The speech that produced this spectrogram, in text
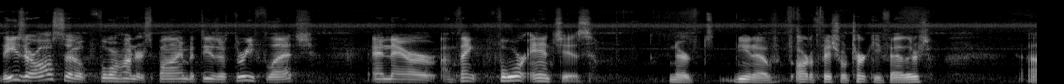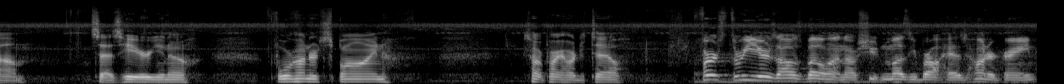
These are also 400 spine, but these are three fletch, and they're I think four inches. And they're you know artificial turkey feathers. Um, it says here, you know, 400 spine. It's hard, probably hard to tell. First three years I was bow hunting, I was shooting Muzzy Broadheads, 100 grain.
